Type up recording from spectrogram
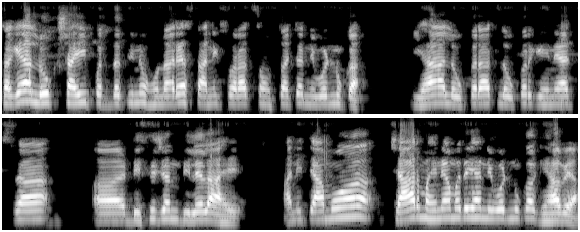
सगळ्या लोकशाही पद्धतीने होणाऱ्या स्थानिक स्वराज संस्थांच्या निवडणुका ह्या लवकरात लवकर घेण्याचा डिसिजन दिलेला आहे. आणि त्यामुळं चार महिन्यामध्ये ह्या निवडणुका घ्याव्या.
